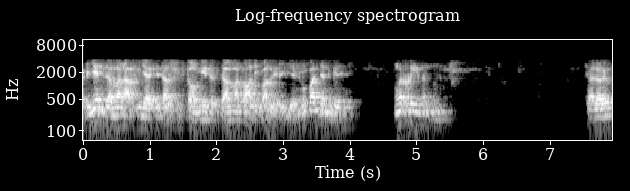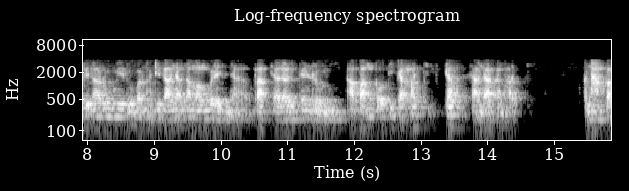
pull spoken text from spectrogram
Rian zaman Abu Yazid al itu zaman wali-wali Rian. Rupakan gitu. Ngeri kan. Jalaluddin Arumi itu pernah ditanya sama muridnya, Pak Jalaluddin Rumi, apa engkau tidak haji? Tidak, saya tidak akan haji. Kenapa?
